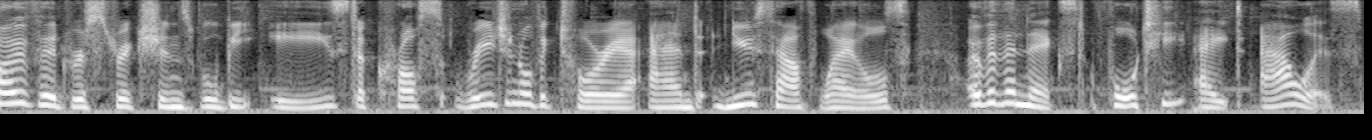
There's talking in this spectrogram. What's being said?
COVID restrictions will be eased across regional Victoria and New South Wales over the next 48 hours.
